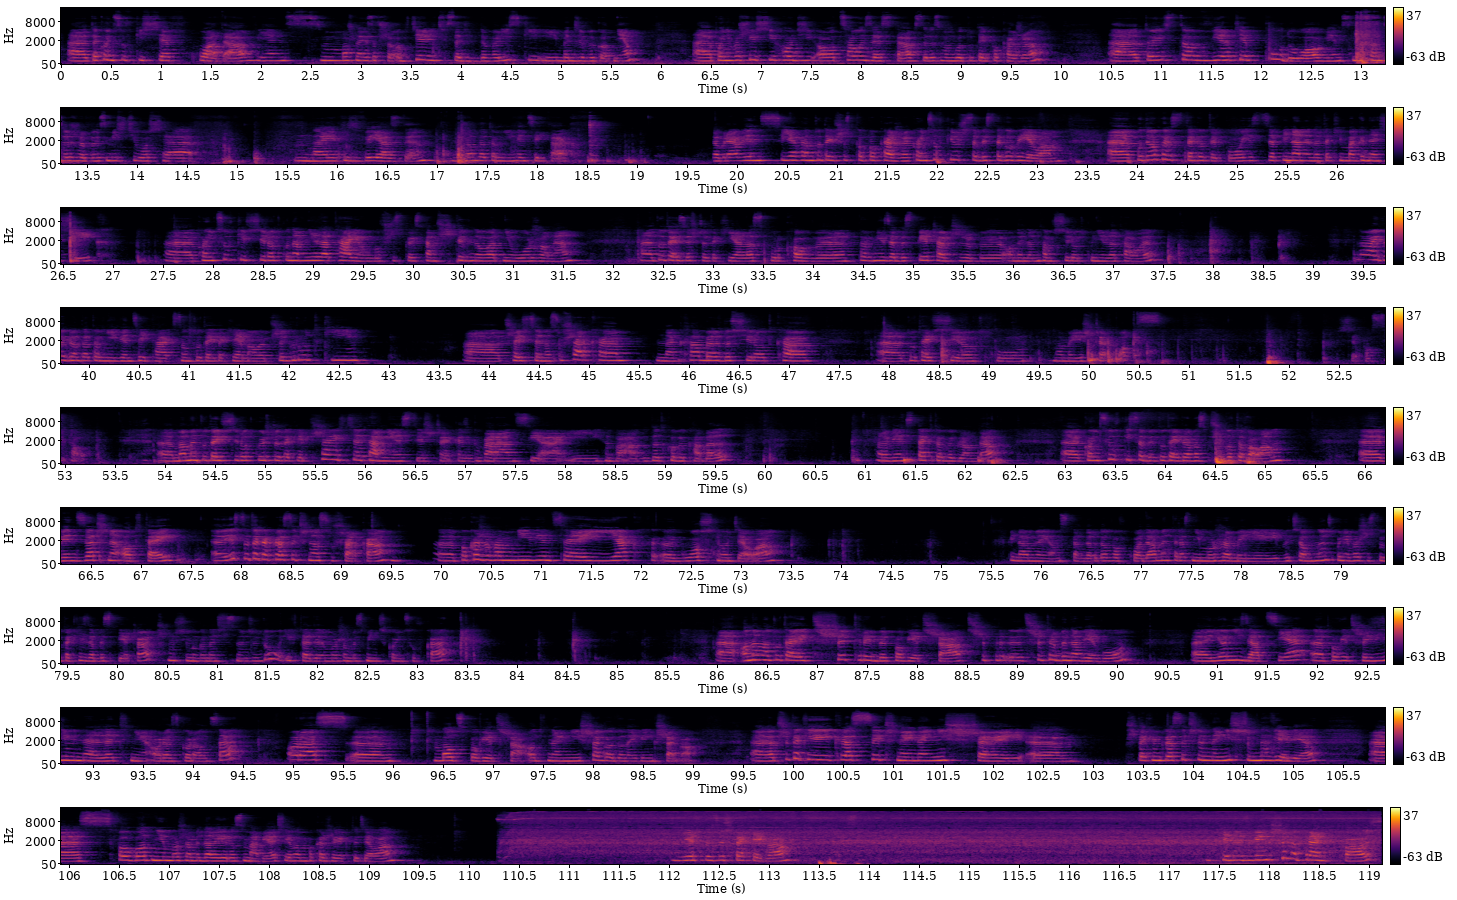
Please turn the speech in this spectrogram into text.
E, Te końcówki się wkłada, więc można je zawsze oddzielić, wsadzić do walizki i będzie wygodnie. Ponieważ jeśli chodzi o cały zestaw, zaraz Wam go tutaj pokażę, to jest to wielkie pudło, więc nie sądzę, żeby zmieściło się na jakieś wyjazdy. Wygląda to mniej więcej tak. Dobra, więc ja Wam tutaj wszystko pokażę. Końcówki już sobie z tego wyjęłam. E, Pudełko jest tego typu, jest zapinane na taki magnesik. E, Końcówki w środku nam nie latają, bo wszystko jest tam sztywno, ładnie ułożone. E, Tutaj jest jeszcze taki ala skórkowy, pewnie zabezpieczacz, żeby one nam tam w środku nie latały. No i wygląda to mniej więcej tak. Są tutaj takie małe przegródki, przejście na suszarkę, na kabel do środka. A tutaj w środku mamy jeszcze. Ops! Się posypało. E, Mamy tutaj w środku jeszcze takie przejście, tam jest jeszcze jakaś gwarancja i chyba dodatkowy kabel. E, Więc tak to wygląda. E, Końcówki sobie tutaj dla Was przygotowałam, E, więc zacznę od tej. E, Jest to taka klasyczna suszarka. E, Pokażę Wam mniej więcej jak e, głośno działa. Wpinamy ją standardowo, wkładamy. Teraz nie możemy jej wyciągnąć, ponieważ jest tu taki zabezpieczacz. Musimy go nacisnąć w dół i wtedy możemy zmienić końcówkę. E, Ona ma tutaj trzy tryby powietrza, trzy, e, trzy tryby nawiewu, e, jonizację, powietrze zimne, letnie oraz gorące oraz moc powietrza od najmniejszego do największego. Przy takiej klasycznej, najniższej, przy takim klasycznym, najniższym nawiewie swobodnie możemy dalej rozmawiać. Ja Wam pokażę, jak to działa. Jest to coś takiego. Kiedy zwiększymy prędkość,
